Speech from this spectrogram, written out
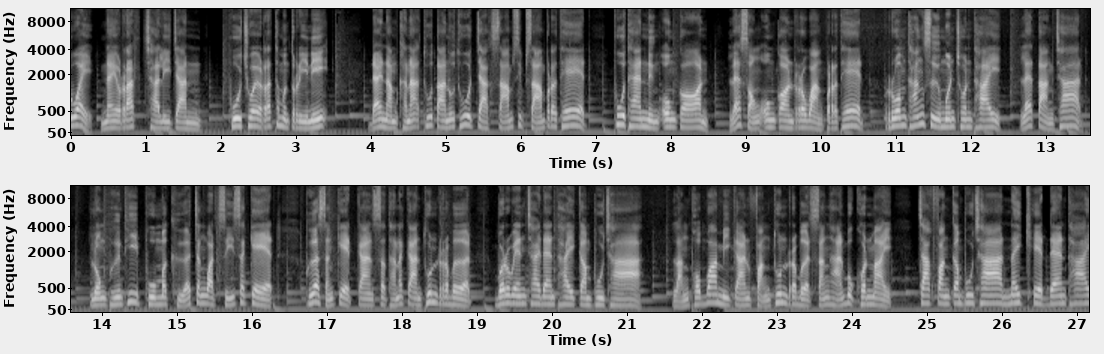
ด้วยนายรัฐชาลีจันผู้ช่วยรัฐมนตรีนี้ ได้นำคณะทูตานุทูตจาก 33 ประเทศ ผู้แทนหนึ่งองค์กร และสององค์กรระหว่างประเทศ รวมทั้งสื่อมวลชนไทยและต่างชาติ ลงพื้นที่ภูมิมะเขือจังหวัดศรีสะเกดเพื่อสังเกตการสถานการณ์ทุ่นระเบิด บริเวณชายแดนไทยกัมพูชา หลังพบว่ามีการฝังทุ่นระเบิดสังหารบุคคลใหม่ จากฝั่งกัมพูชาในเขตแดนไทย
